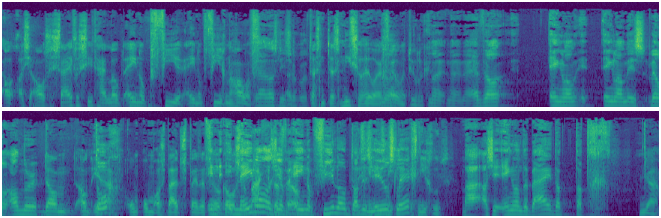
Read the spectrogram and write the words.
al- als je al zijn cijfers ziet, hij loopt 1 op 4, 1 op 4,5. Ja, dat is niet zo goed. Dat is, dat is niet zo heel erg Nee. veel natuurlijk. Nee, nee, nee. Hij heeft wel, Engeland, Engeland is wel ander. Dan, an- ja, om, om als buitenspeler veel In, in goals te Nederland, maken, als je dat op wel. 1 op 4 loopt, dat is, niet- heel slecht. is niet goed. Maar als je Engeland erbij, dat, dat, Ja.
